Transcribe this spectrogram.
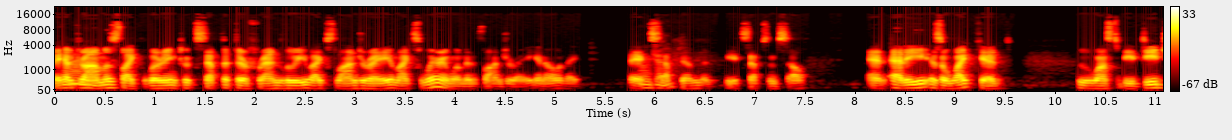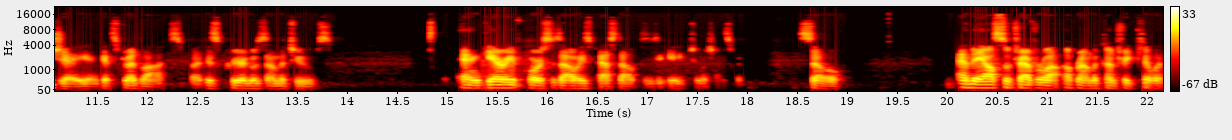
They have Mm. dramas like learning to accept that their friend Louis likes lingerie and likes wearing women's lingerie. You know, and they they Okay. accept him and he accepts himself. And Eddie is a white kid who wants to be a DJ and gets dreadlocks, but his career goes down the tubes. And Gary, of course, is always passed out because he ate too much ice cream. So, and they also travel around the country killing,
